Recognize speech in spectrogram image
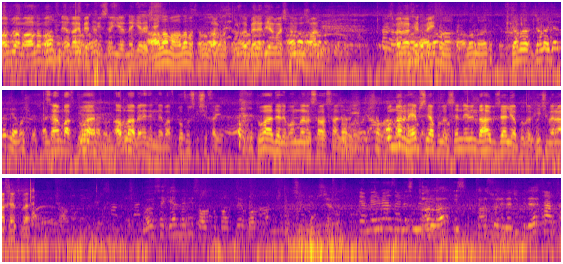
Ablam ağlama. Ne kaybettiysen yerine gelecek. Ağlama ağlama tamam Bak ağlama. burada belediye başkanımız var. Hiç merak etmeyin. Ağlama ağlama. Cana, cana gelmedi ya boş ver. Hadi. Sen bak dua et. Abla beni dinle bak. 9 kişi kayıp. Dua edelim onları sağ salim. Bunların hepsi yapılır. Senin evin daha güzel yapılır. Hiç merak etme. Böylese gelmediyse oğlum bu parkta yok. Ya Merve Hastanesi'nde Tarla, tansiyon ilacı bir de tarta.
